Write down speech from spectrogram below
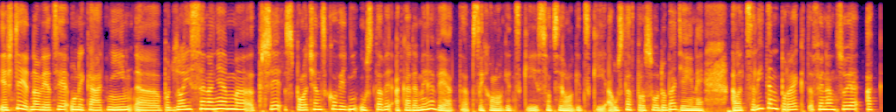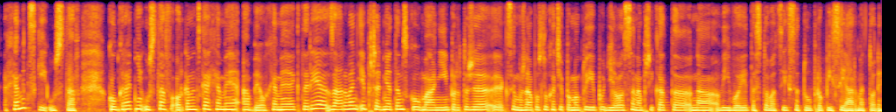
Ještě jedna věc je unikátní. E, podílejí se na něm tři společenskovědní ústavy a Akademie věd, psychologický, sociologický a Ústav pro soudobé dějiny, ale celý ten projekt financuje chemický ústav, konkrétně Ústav organické chemie a biochemie, který je zároveň i předmětem zkoumání, protože, jak si možná posluchači pamatují, podílel se například na vývoji testovacích setů pro PCR metody.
